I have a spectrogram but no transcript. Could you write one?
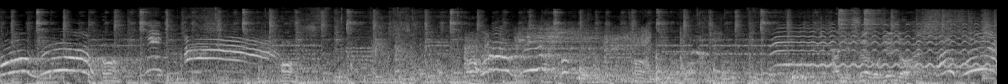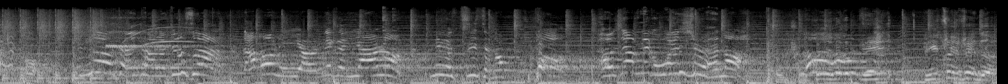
哦，哦，啊！哦，哦，啊！你吃，我先走。哦，热腾腾的就算，然后你咬那个鸭肉，那个汁整个。哦，好像那个温泉哦，对，那个皮皮脆脆的，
